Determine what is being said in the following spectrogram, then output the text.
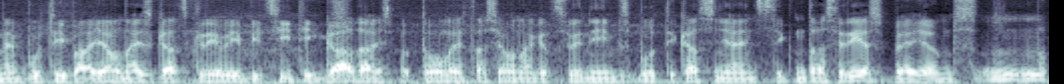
Ne? Būtībā jaunais gads Krievija bija cītīgi gādājis par to, lai tās jaunā gada svinības būtu tik asiņainas, cik nu, tās ir iespējams. Nu,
